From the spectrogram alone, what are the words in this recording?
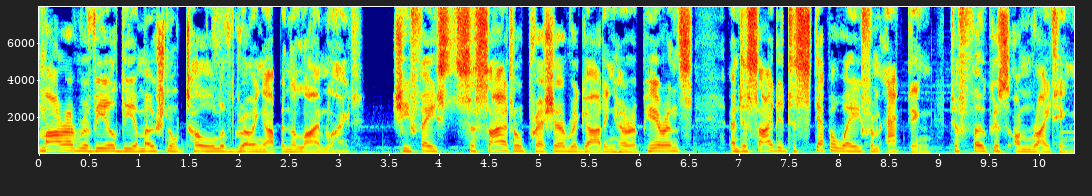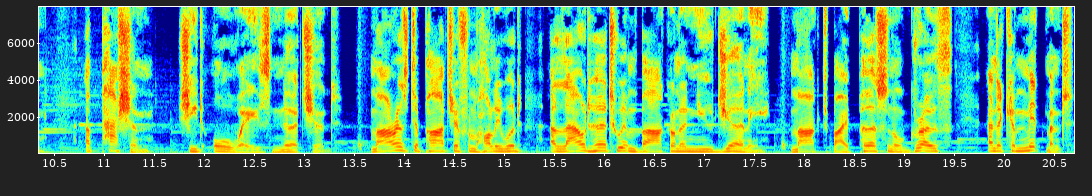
Mara revealed the emotional toll of growing up in the limelight. She faced societal pressure regarding her appearance and decided to step away from acting to focus on writing, a passion she'd always nurtured. Mara's departure from Hollywood allowed her to embark on a new journey, marked by personal growth and a commitment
